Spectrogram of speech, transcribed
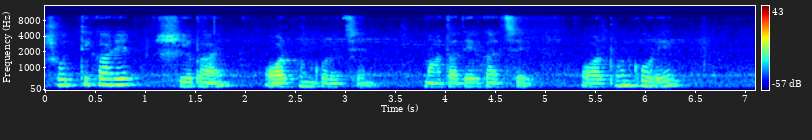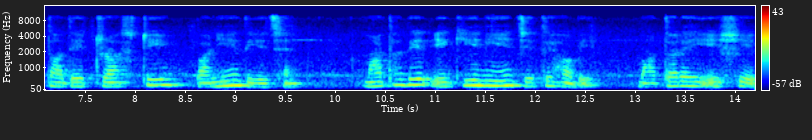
সত্যিকারের সেবায় অর্পণ করেছেন। মাতাদের কাছে অর্পণ করে তাদের ট্রাস্টি বানিয়ে দিয়েছেন। মাতাদের এগিয়ে নিয়ে যেতে হবে। মাতারাই এসে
